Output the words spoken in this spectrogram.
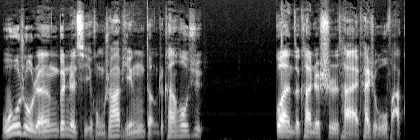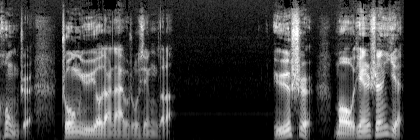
无数人跟着起哄刷屏，等着看后续。罐子看着事态开始无法控制，终于有点耐不住性子了。于是某天深夜，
